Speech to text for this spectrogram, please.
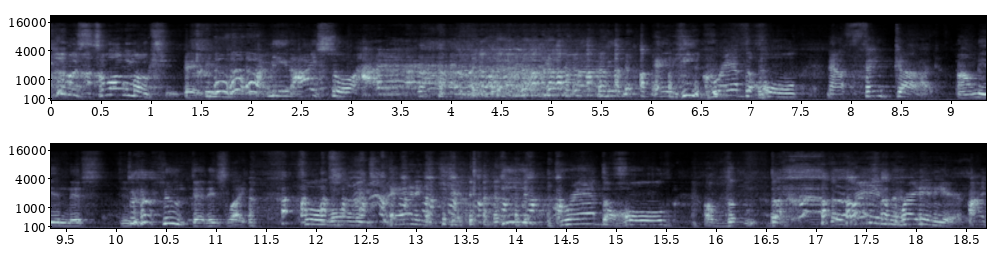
It was, slow motion, baby. I mean, I saw. and he grabbed the hold. Now, thank God I'm in this, this suit that is like full of all these padding and shit. He grabbed the hold of the, the, the right in right in here. I,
